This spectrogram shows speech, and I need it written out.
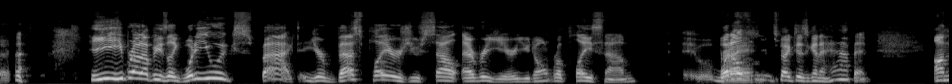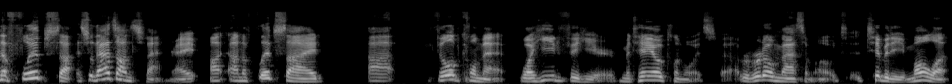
he he brought up, he's like, what do you expect? Your best players you sell every year, you don't replace them. What right. else do you expect is going to happen? On the flip side, so that's on Sven, right? On, on the flip side, uh, Philipp Klement, Wahid Faghir, Mateo Klimowicz, uh, Roberto Massimo, Tibidi, Mola,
